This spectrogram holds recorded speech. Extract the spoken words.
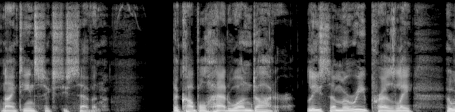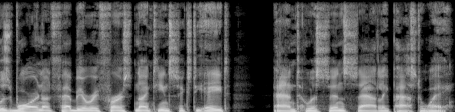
1967. The couple had one daughter, Lisa Marie Presley, who was born on February 1, 1968, and who has since sadly passed away.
